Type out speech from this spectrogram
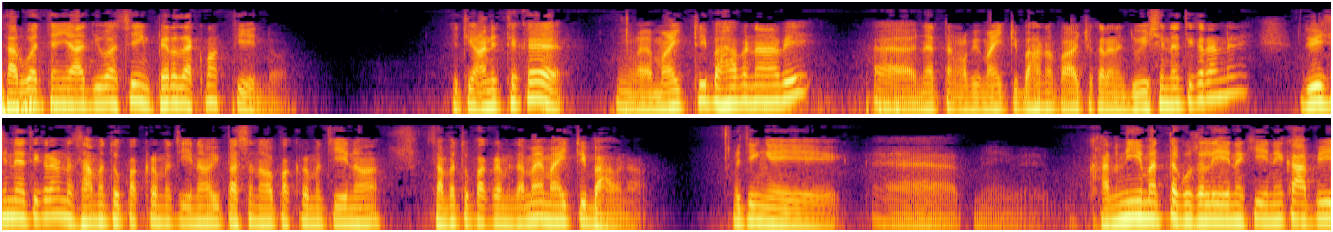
සරුවචන යාජි වශයෙන් පෙර දක්මක් තියෙන්න ඕන. ඉතින් අනිත් එක මෛත්‍රී භාවනාවේ නැත්නම් අපි මෛත්‍රී භාවනාව පාවිච්චි කරන්නේ ද්වේෂ නැති කරන්නනේ. ද්වේෂ නැති කරන්න සමත උපක්‍රම තියෙනවා, විපස්සනා උපක්‍රම තියෙනවා. සමත උපක්‍රම තමයි මෛත්‍රී භාවනාව. ඉතින් ඒ කරණීය මත්ත කුසලේන කියන එක අපි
